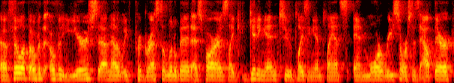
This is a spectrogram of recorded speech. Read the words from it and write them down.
uh, Philip, over the over the years? Uh, now that we've progressed a little bit, as far as like getting into placing implants and more resources out there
